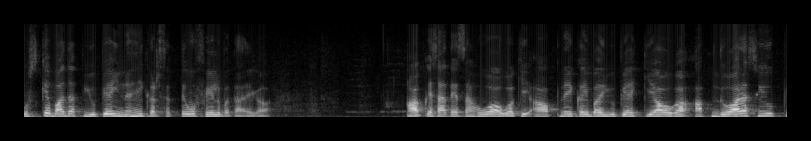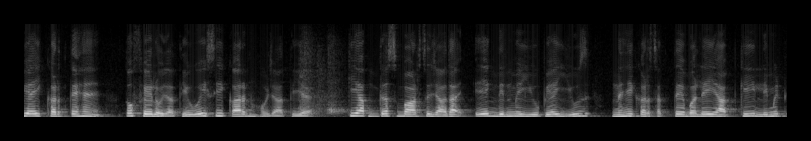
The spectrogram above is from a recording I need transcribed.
उसके बाद आप यूपीआई नहीं कर सकते, वो फेल बताएगा। आपके साथ ऐसा हुआ होगा कि आपने कई बार यूपीआई किया होगा, आप दोबारा से यूपीआई करते हैं तो फेल हो जाती है। वो इसी कारण हो जाती है कि आप 10 बार से ज़्यादा एक दिन में यूपीआई यूज़ नहीं कर सकते, भले ही आपकी लिमिट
